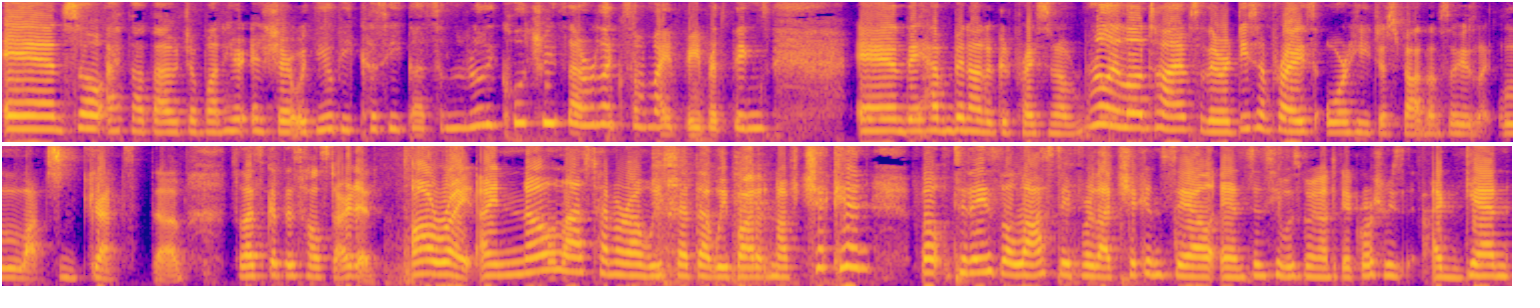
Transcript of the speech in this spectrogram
And so I thought that I would jump on here and share it with you because he got some really cool treats that were like some of my favorite things and they haven't been at a good price in a really long time, so they were a decent price, or he just found them, so he's like, let's get them. So let's get this haul started. All right, I know last time around we said that we bought enough chicken, but today's the last day for that chicken sale, and since he was going out to get groceries again,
